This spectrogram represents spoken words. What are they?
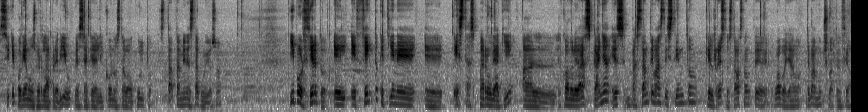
sí que podíamos ver la preview, pese a que el icono estaba oculto. Esta también está curiosa. Y por cierto, el efecto que tiene eh, esta Sparrow de aquí al, cuando le das caña es bastante más distinto que el resto. Está bastante guapo, llama mucho la atención.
